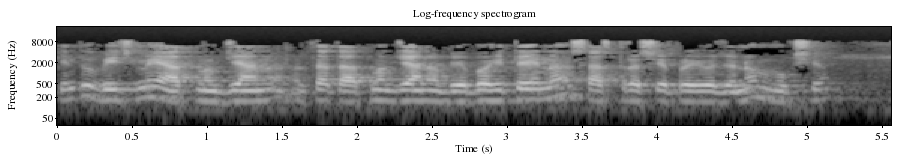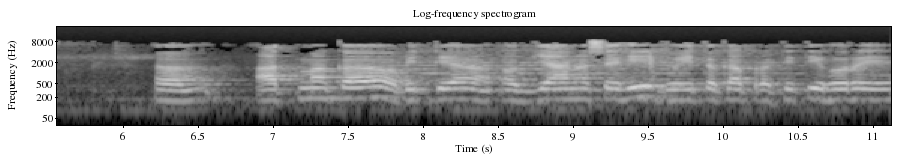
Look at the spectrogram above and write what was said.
किंतु बीच में आत्मज्ञान, अर्थात आत्मज्ञान व्यवहित न शास्त्र से प्रयोजन मोक्ष। आत्मा का अविद्या, अज्ञान से ही द्वैत का प्रतीति हो रही है।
